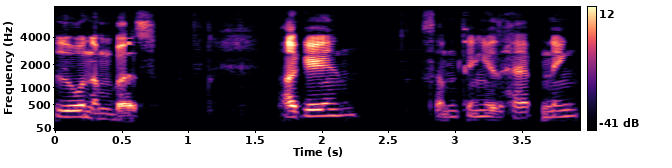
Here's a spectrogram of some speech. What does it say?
row numbers. Again something is happening.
